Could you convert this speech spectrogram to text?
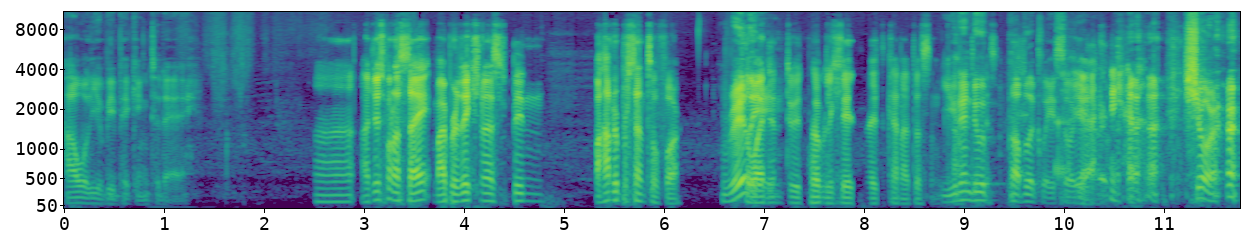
How will you be picking today? Uh, I just want to say my prediction has been 100% so far. Really? Though I didn't do it publicly, so it kind of doesn't. You didn't do it publicly, so yeah. yeah, sure,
